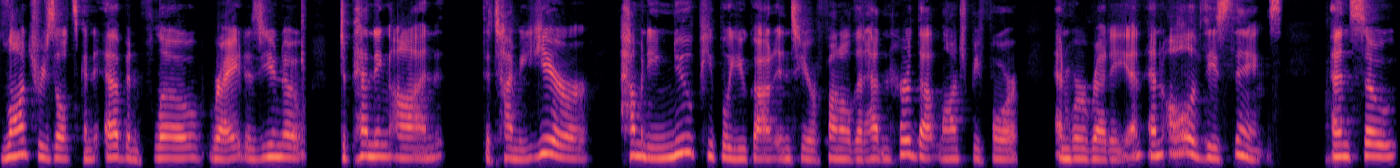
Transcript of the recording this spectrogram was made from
launch results can ebb and flow, right? As you know, depending on the time of year, how many new people you got into your funnel that hadn't heard that launch before and were ready and, and all of these things. And so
